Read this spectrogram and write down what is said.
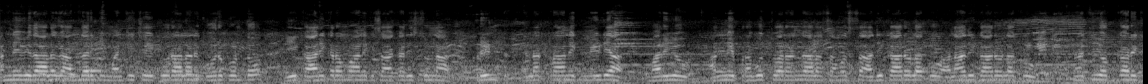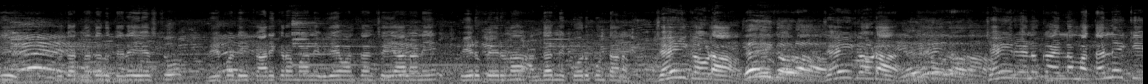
అన్ని విధాలుగా అందరికీ మంచి చేకూరాలని కోరుకుంటూ ఈ కార్యక్రమానికి సహకరిస్తున్న ప్రింట్ ఎలక్ట్రానిక్ మీడియా మరియు అన్ని ప్రభుత్వ రంగాల సంస్థ అధికారులకు అనాధికారులకు ప్రతి ఒక్కరికి కృతజ్ఞతలు తెలియజేస్తూ రేపటి కార్యక్రమాన్ని విజయవంతం చేయాలని పేరు పేరున అందరినీ కోరుకుంటాను. జై గౌడ! జై గౌడ! జై గౌడ! జై రేణుకా ఎల్లమ్మ తల్లికి!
